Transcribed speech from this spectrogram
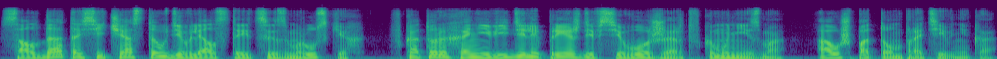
Солдата сейчас-то удивлял стоицизм русских, в которых они видели прежде всего жертв коммунизма, а уж потом противника.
